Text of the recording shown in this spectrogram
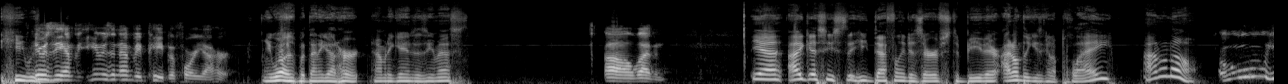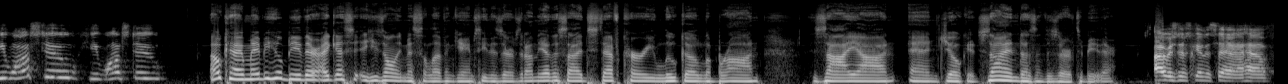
he was, he was the MV- he was an MVP before he got hurt. he was, but then he got hurt. How many games has he missed? Uh, Eleven. Yeah, I guess he's he definitely deserves to be there. I don't think he's gonna play. I don't know. Oh, he wants to. He wants to. Okay, maybe he'll be there. I guess he's only missed 11 games. He deserves it. On the other side, Steph Curry, Luka, LeBron, Zion, and Jokic. Zion doesn't deserve to be there. I was just gonna say I have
